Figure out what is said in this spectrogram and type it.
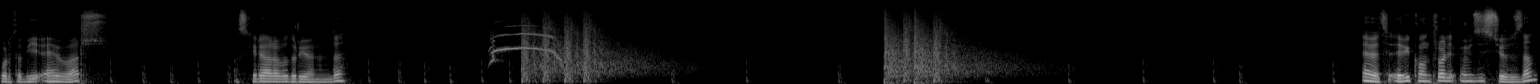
Burada bir ev var. Askeri araba duruyor önünde. Evet, evi kontrol etmemizi istiyor bizden.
